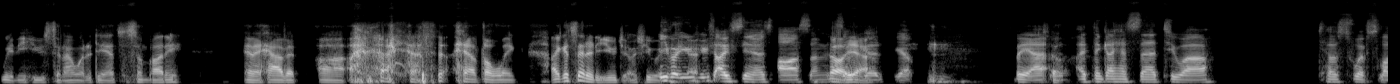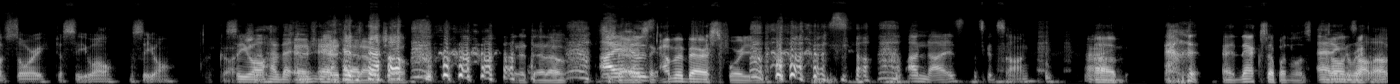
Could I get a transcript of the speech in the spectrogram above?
Whitney Houston. I want to dance with somebody, and I have it. Uh, I have I have the link. I could send it to you, Joe. She would. Eva, you, you, I've seen it. It's awesome. It's Oh, so yeah. good. Yep. But yeah, So- I think I had said to uh Taylor Swift's love story, just so you all, just so you all, so you all have that image. Edit, edit that out, Joe. Edit that out. It's I, was... I'm embarrassed for you. so, I'm not. It's, it's a good song. All right. Um, and next up on the list, Editing Alan all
